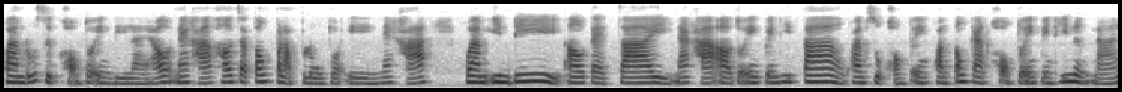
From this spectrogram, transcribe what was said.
ความรู้สึกของตัวเองดีแล้วนะคะ เขาจะต้องปรับปรุงตัวเองนะคะ ความอินดี้เอาแต่ใจนะคะ เอาตัวเองเป็นที่ตั้ง ความสุขของตัวเองความต้องการของตัวเองเป็นที่หนึ่งนั้น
